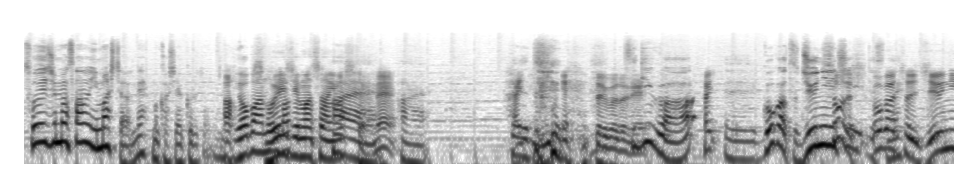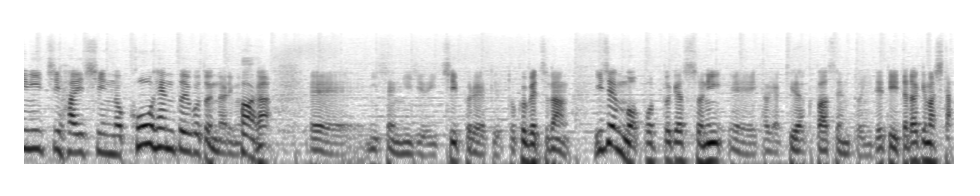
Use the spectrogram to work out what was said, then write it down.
副島さんいましたよね。昔ヤクルトにね。あ4番の。副島さんいましたよね。はい、はいはい、えー ということで。次が、はい。えー5月12日そうです。ね5月12日配信の後編ということになりますが、はえー2021プロ野球特別版。以前もポッドキャストに、えー、野球100%に出ていただきました。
